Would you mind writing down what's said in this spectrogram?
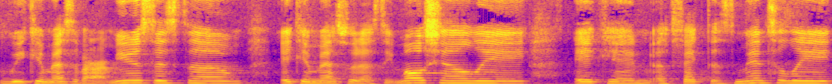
We can mess up our immune system. It can mess with us emotionally. It can affect us mentally.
